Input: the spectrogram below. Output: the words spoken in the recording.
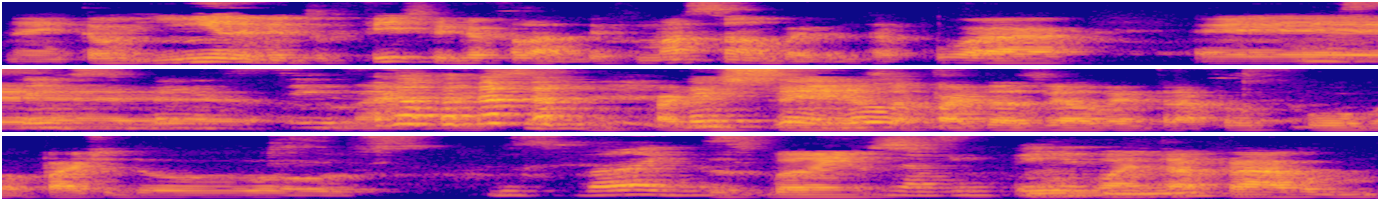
Né? Então, em elemento físico, a gente vai falar defumação, vai entrar pro ar, É, Incenso bem aceso. né, a parte do incenso, a parte das velas vai entrar pro fogo, a parte dos, Dos banhos, dos banhos das limpezas. vai entrar pra água,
